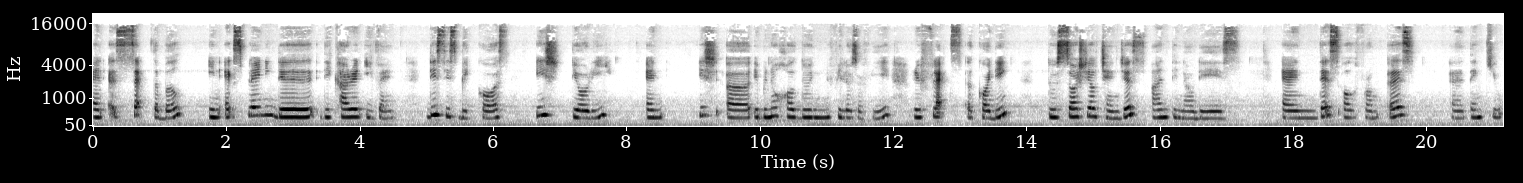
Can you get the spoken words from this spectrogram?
and acceptable in explaining the the current event. This is because each theory and each uh, Ibn Khaldun philosophy reflects according to social changes until nowadays. And that's all from us. Uh, thank you.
